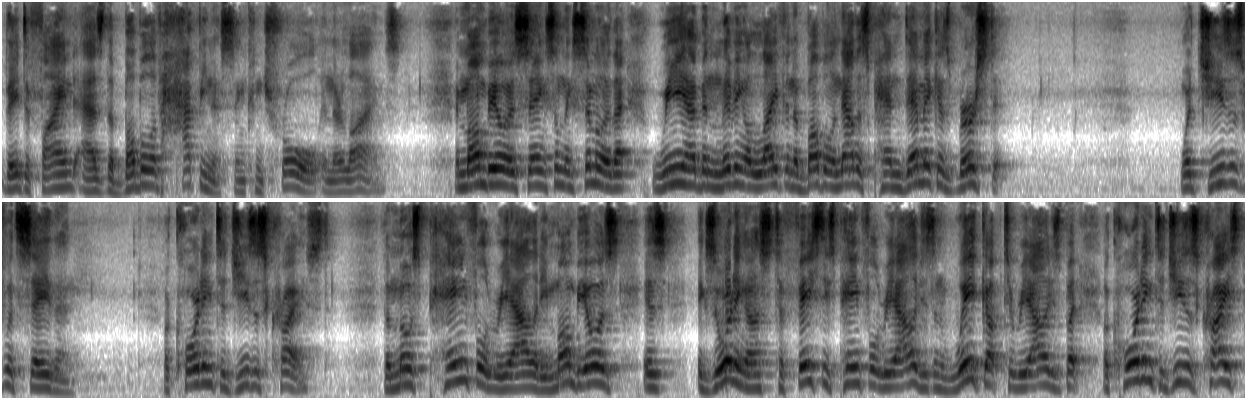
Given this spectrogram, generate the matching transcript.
they defined as the bubble of happiness and control in their lives. And Monbiot is saying something similar that we have been living a life in a bubble and now this pandemic has burst it. What Jesus would say then according to Jesus Christ, the most painful reality. Monbiot is, is exhorting us to face these painful realities and wake up to realities. But according to Jesus Christ,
